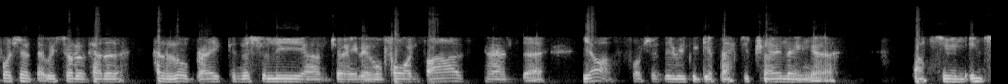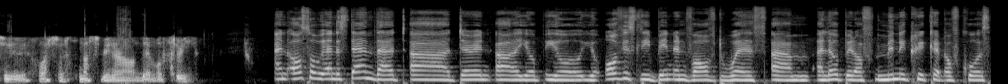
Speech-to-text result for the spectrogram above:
fortunate that we sort of had a had a little break initially um, during level four and five, and uh, yeah, fortunately we could get back to training uh, quite soon into what must have been around level three. And also, we understand that, uh, Daryn, uh, you're, you're, you're obviously been involved with um, a little bit of mini cricket, of course.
